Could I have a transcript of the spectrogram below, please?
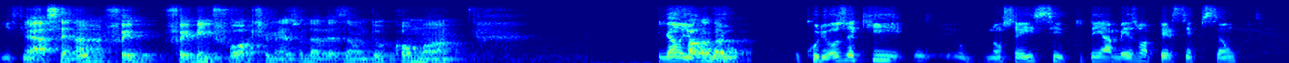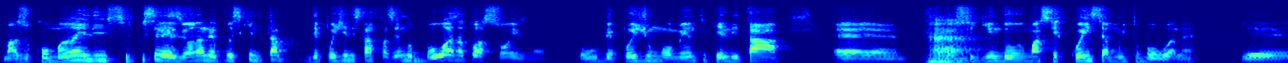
Enfim, é, a cena eu... foi, foi bem forte mesmo da lesão do Coman. Não, Falando... eu, o curioso é que eu não sei se tu tem a mesma percepção, mas o Coman ele sempre se lesiona depois que ele tá, depois de ele estar fazendo boas atuações, né? Ou depois de um momento que ele está é, é. conseguindo uma sequência muito boa, né? E,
